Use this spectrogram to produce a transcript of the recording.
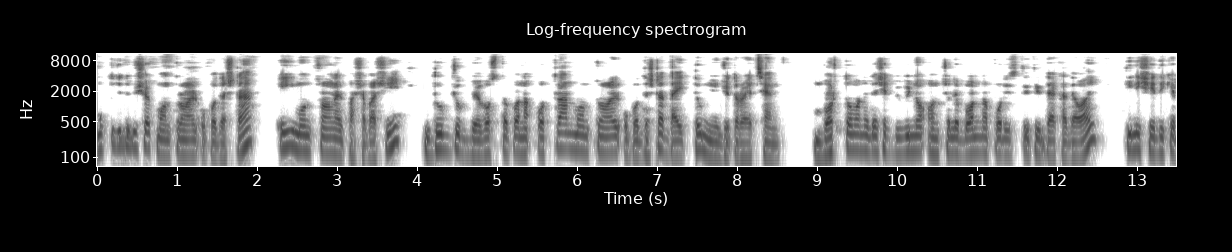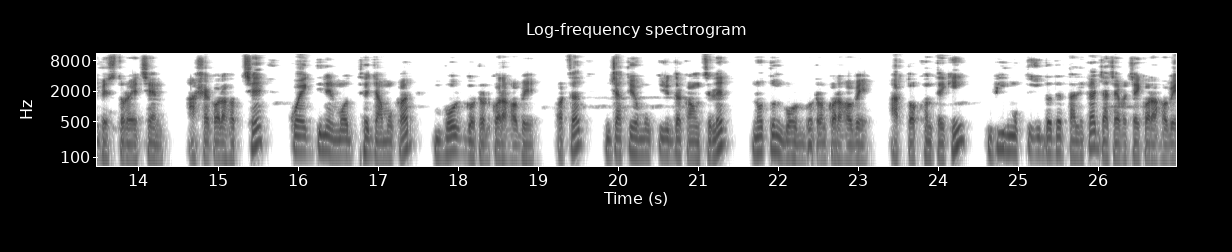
মুক্তিযুদ্ধ বিষয়ক মন্ত্রণালয়ের উপদেষ্টা এই মন্ত্রণালয়ের পাশাপাশি দুর্যোগ ব্যবস্থাপনা ও ত্রাণ মন্ত্রণালয়ের উপদেষ্টার দায়িত্বেও নিয়োজিত রয়েছেন। বর্তমানে দেশের বিভিন্ন অঞ্চলে বন্যা পরিস্থিতি দেখা দেওয়ায় তিনি সেদিকে ব্যস্ত রয়েছেন। আশা করা হচ্ছে কয়েকদিনের মধ্যে জামুকার বোর্ড গঠন করা হবে, অর্থাৎ জাতীয় মুক্তিযোদ্ধা কাউন্সিলের নতুন বোর্ড গঠন করা হবে। আর তখন থেকেই বীর মুক্তিযোদ্ধাদের তালিকা যাচাই বাছাই করা হবে।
